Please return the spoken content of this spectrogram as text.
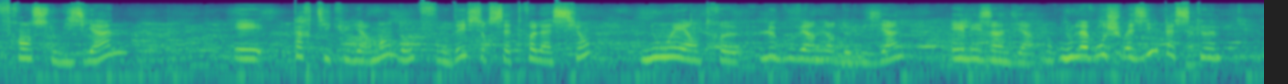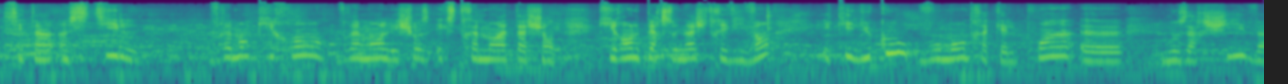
France-Louisiane, et particulièrement donc fondée sur cette relation nouée entre le gouverneur de Louisiane et les Indiens. Nous l'avons choisi parce que c'est un, un style vraiment qui rend vraiment les choses extrêmement attachantes, qui rend le personnage très vivant et qui du coup vous montre à quel point euh, nos archives,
